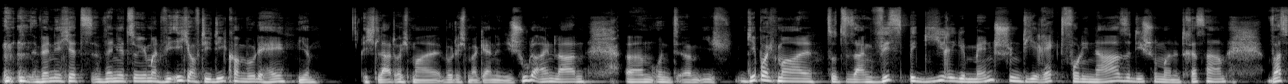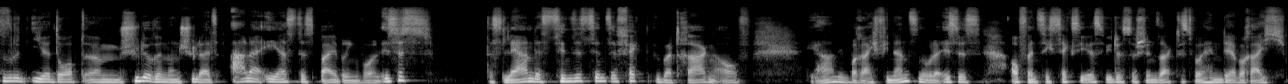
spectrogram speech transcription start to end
Wenn ich jetzt, wenn jetzt so jemand wie ich auf die Idee kommen würde, hey, hier, ich lade euch mal, würde euch mal gerne in die Schule einladen ähm, und ähm, ich gebe euch mal sozusagen wissbegierige Menschen direkt vor die Nase, die schon mal ein Interesse haben. Was würdet ihr dort ähm, Schülerinnen und Schüler als allererstes beibringen wollen? Ist es das Lernen des Zinseszinseffekt übertragen auf ja, den Bereich Finanzen oder ist es, auch wenn es nicht sexy ist, wie du es so schön sagtest vorhin, der Bereich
